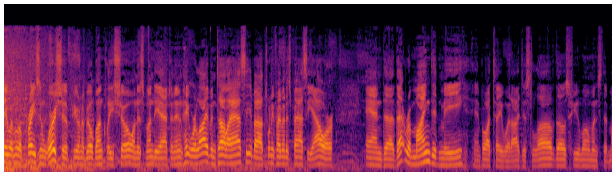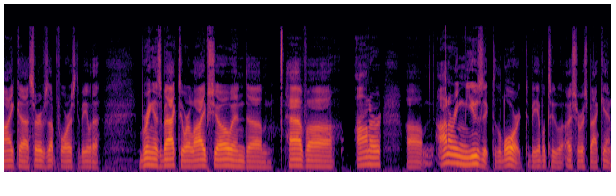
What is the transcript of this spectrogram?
Tell you what, a little praise and worship here on the Bill Bunkley Show on this Monday afternoon. Hey, we're live in Tallahassee, about 25 minutes past the hour. And uh, that reminded me, and boy, I tell you what, I just love those few moments that Mike uh, serves up for us to be able to bring us back to our live show and um, have uh, honor, um, honoring music to the Lord to be able to usher us back in.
